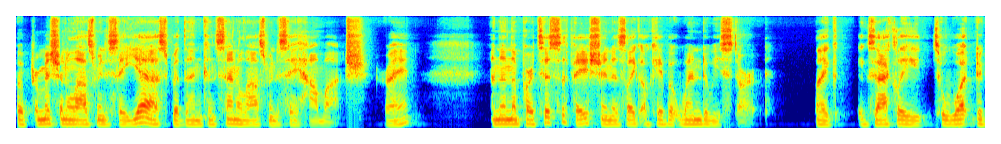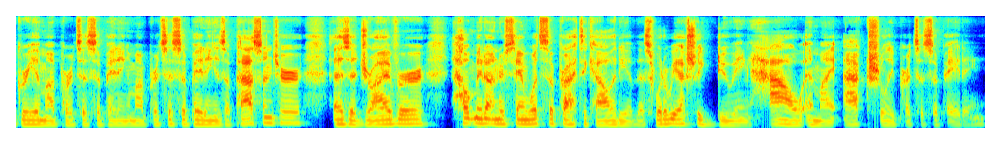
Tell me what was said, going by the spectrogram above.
But permission allows me to say yes, but then consent allows me to say how much, right? And then the participation is like, okay, but when do we start? Like exactly to what degree am i participating? Am i participating as a passenger as a driver? Help me to understand what's the practicality of this? What are we actually doing? How am i actually participating?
